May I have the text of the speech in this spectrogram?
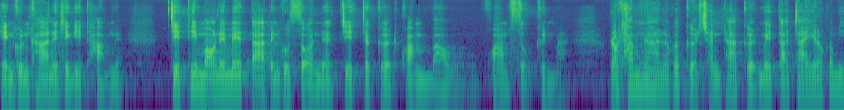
เห็นคุณค่าในสิ่งที่ทำเนี่ยจิตที่มองได้เมตตาเป็นกุศลเนี่ยจิตจะเกิดความเบาความสุขขึ้นมา เราทำงานแล้วก็เกิดฉันทะเกิดเมตตาใจเราก็มี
